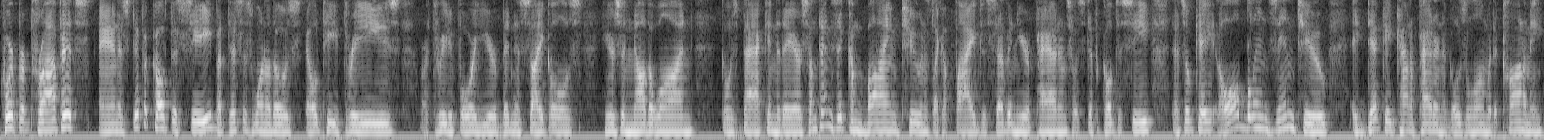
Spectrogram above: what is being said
corporate profits, and it's difficult to see, but this is one of those LT3s or three to four year business cycles. Here's another one, goes back into there. Sometimes they combine two, and it's like a five to seven year pattern, so it's difficult to see. That's okay. It all blends into a decade kind of pattern that goes along with economy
